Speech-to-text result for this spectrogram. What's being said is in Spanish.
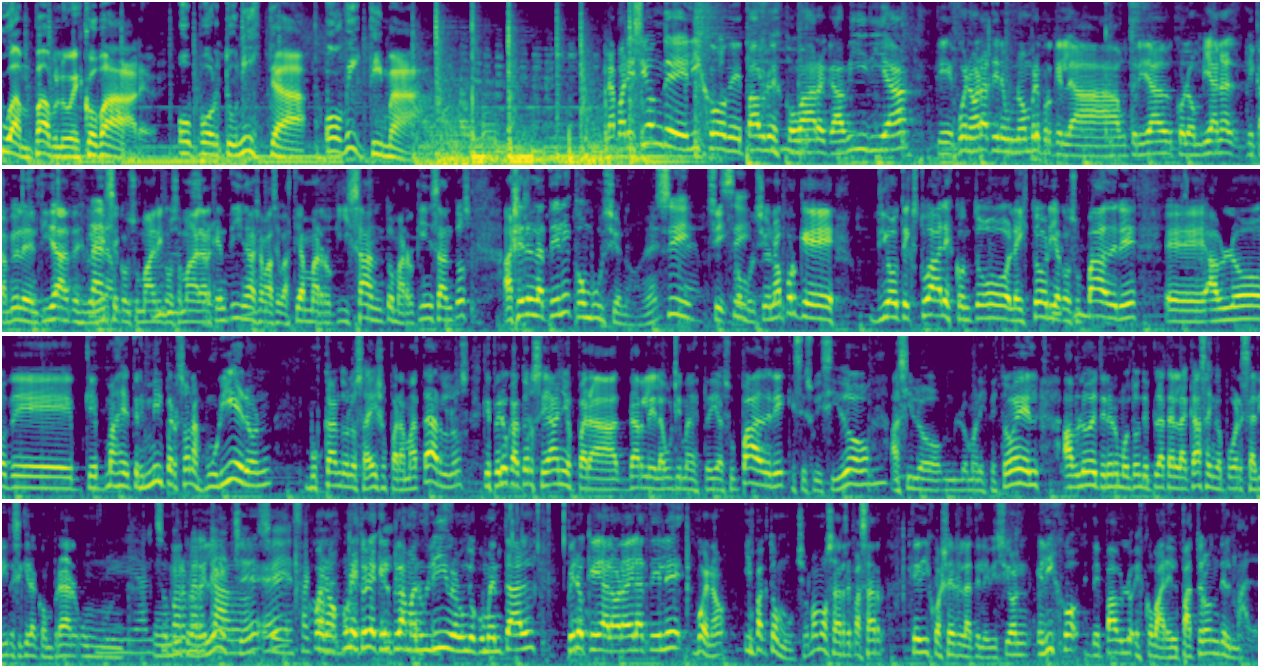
Juan Pablo Escobar, oportunista o víctima. La aparición del hijo de Pablo Escobar Gaviria, que bueno, ahora tiene un nombre porque la autoridad colombiana le cambió la identidad desde Claro. venirse con su madre y con su madre a la Argentina, se llama Sebastián Marroquín Santos, Marroquín Santos. Ayer en la tele convulsionó, ¿eh? Sí, Sí, sí. convulsionó porque dio textuales, contó la historia con su padre, eh, habló de que más de 3.000 personas murieron buscándolos a ellos para matarlos, que esperó 14 años para darle la última despedida a su padre, que se suicidó, así lo, lo manifestó él. Habló de tener un montón de plata en la casa y no poder salir ni siquiera a comprar un, Sí, un litro de supermercado, leche. ¿eh? Bueno, una historia que él plasma en un libro, en un documental, pero que a la hora de la tele, bueno, impactó mucho. Vamos a repasar qué dijo ayer en la televisión el hijo de Pablo Escobar, el patrón del mal.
